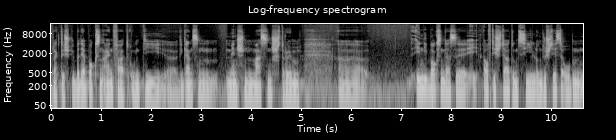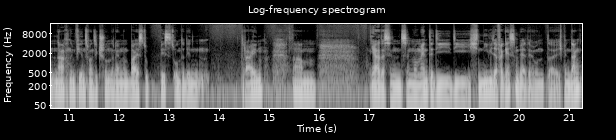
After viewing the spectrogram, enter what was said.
praktisch über der Boxeneinfahrt und die, äh, die ganzen Menschenmassen strömen äh, in die Boxengasse, auf die Start und Ziel und du stehst da oben nach einem 24-Stunden-Rennen und weißt, du bist unter den dreien. Ähm, ja, das sind, sind Momente, die, die ich nie wieder vergessen werde und äh, ich bin dank,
